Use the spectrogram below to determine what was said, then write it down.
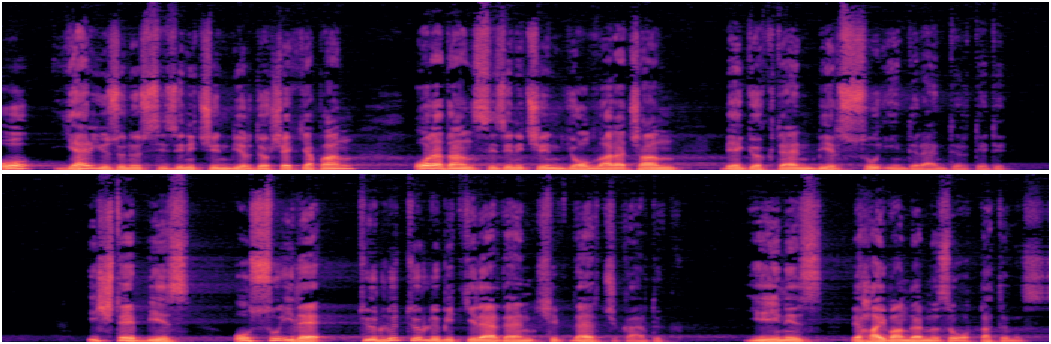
O, yeryüzünü sizin için bir döşek yapan, oradan sizin için yollar açan ve gökten bir su indirendir dedi. İşte biz o su ile türlü türlü bitkilerden çiftler çıkardık. Yiyiniz ve hayvanlarınızı otlatınız.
